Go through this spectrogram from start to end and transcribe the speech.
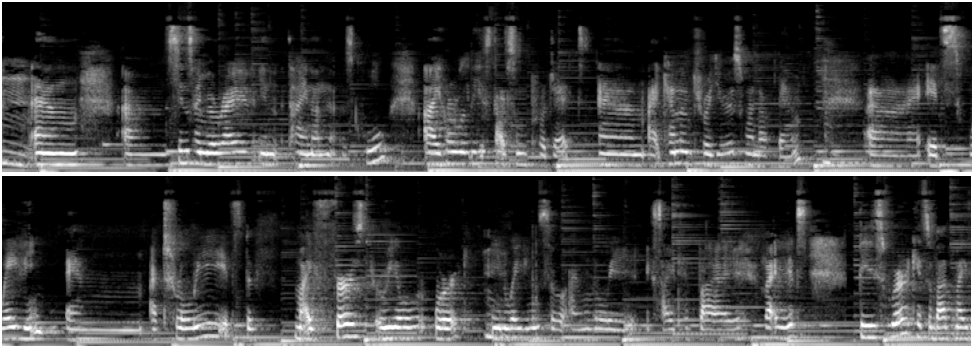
Mm. and um, since I'm arrived in Tainan school, I already start some projects and I can introduce one of them. Mm. Uh, it's waving and actually it's the my first real work mm. in waving so I'm really excited by by it. This work is about my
